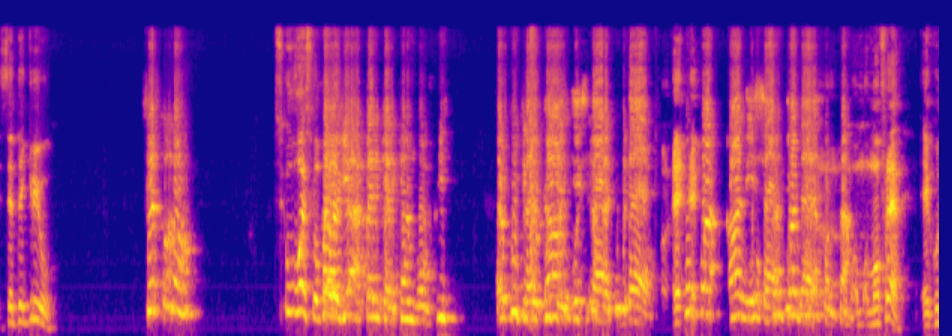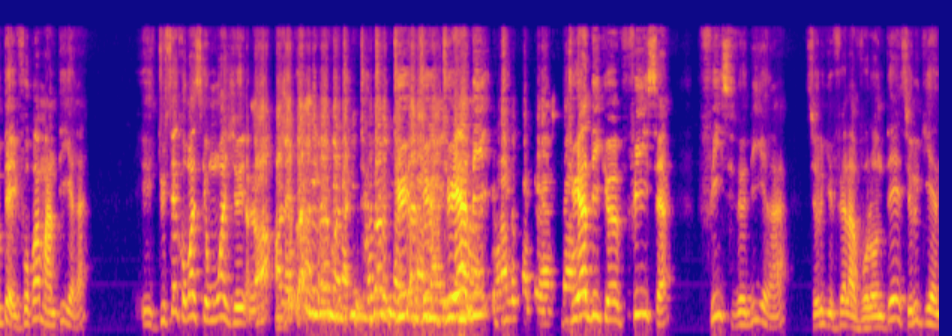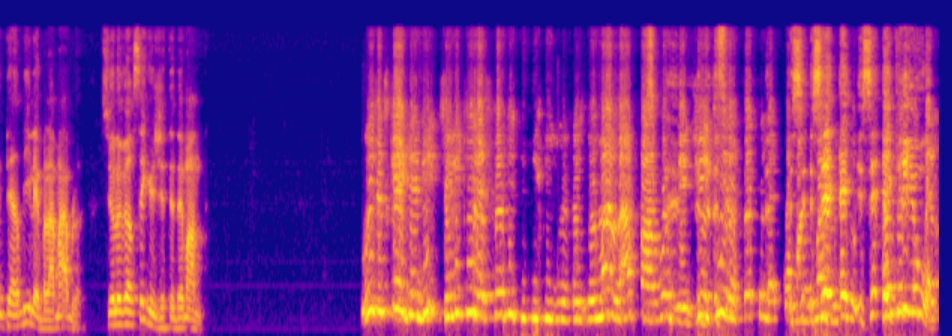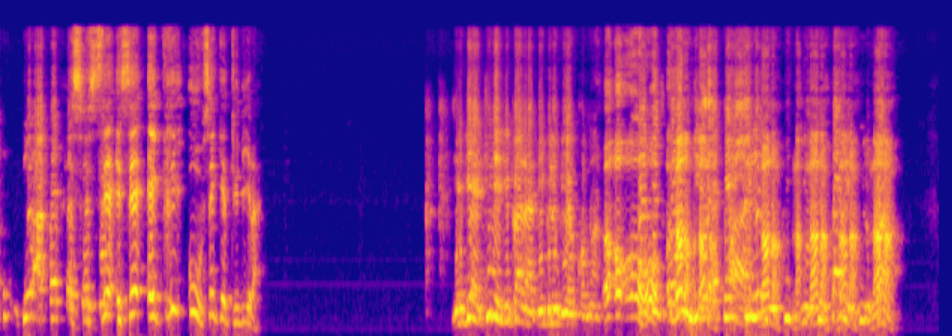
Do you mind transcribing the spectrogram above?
C'est écrit où? C'est le Coran. Où est-ce qu'on Quand parle Dieu appelle quelqu'un mon fils, écoute, Mais écoute, quand dit serviteur, Eh, eh, pourquoi, quand on dit serviteur, comme ça? Mon frère, écoutez, il ne faut pas mentir. hein. Tu sais comment est-ce que moi, je, il as dit- tu as dit que fils, hein, fils veut dire hein, celui qui fait la volonté, celui qui interdit les blâmables. C'est le verset que je te demande. Oui, c'est ce qu'il te dit. Celui qui respecte la parole de Dieu, qui respecte les commandements C'est- écrit où? C'est écrit où ce que tu dis là? Je dis, tu ne lis pas la Bible bien comment? Oh, oh, oh, oh, non, non, non, non, non, non, non, non, non, non, non, non, non.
